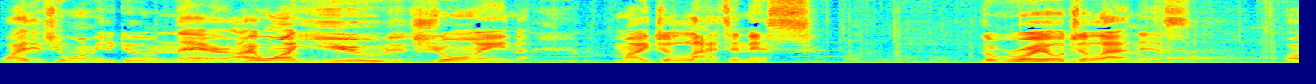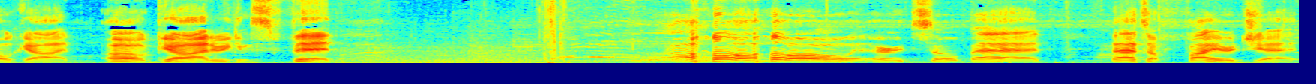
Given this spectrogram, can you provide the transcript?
Why did you want me to go in there? I want you to join my gelatinous. The royal gelatinous. Oh god. Oh god, we can spit. Oh, it hurts so bad. That's a fire jet.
